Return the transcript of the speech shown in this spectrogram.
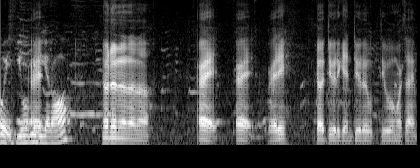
Oh wait, you want me right. to get off? No, no, no, no, no. Alright, alright. Ready? Go do it again. Do it, do it one more time.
